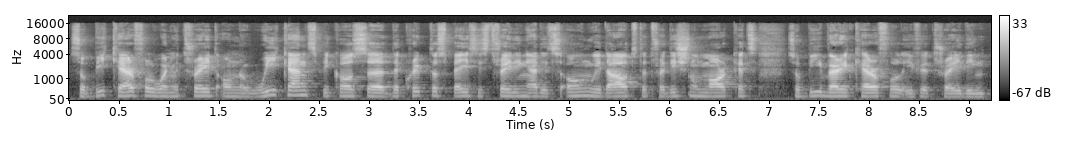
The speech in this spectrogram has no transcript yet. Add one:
So be careful when you trade on weekends because uh, the crypto space is trading at its own without the traditional markets. So be very careful if you're trading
